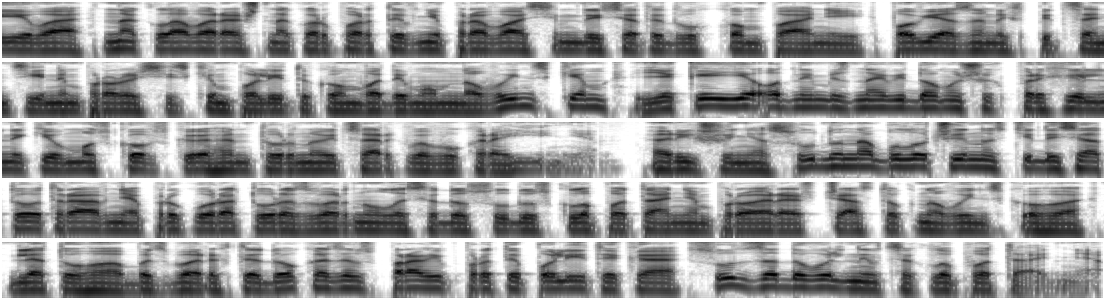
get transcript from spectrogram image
Києва наклав арешт на корпоративні права 72 компаній, пов'язаних з підсанкційним проросійським політиком Вадимом Новинським, який є одним із найвідоміших прихильників Московської агентурної церкви в Україні. Рішення суду набуло чинності 10 травня. Прокуратура звернулася до суду з клопотанням про арешт часток Новинського для того, аби зберегти докази в справі проти політика. Суд задовольнив це клопотання.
